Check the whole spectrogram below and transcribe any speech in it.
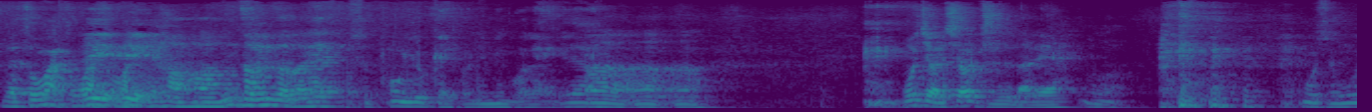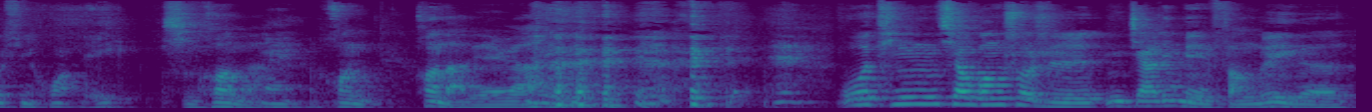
那走吧，走吧。哎哎，好好，你走你走，大爹。是朋友介绍你们过来的。嗯嗯嗯。我叫小智，大爹。嗯。我说我姓黄，哎。姓黄的。嗯。黄黄大爹，嘎。我听小光说是你家里面放了一个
